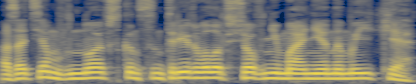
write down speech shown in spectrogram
а затем вновь сконцентрировала все внимание на маяке.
